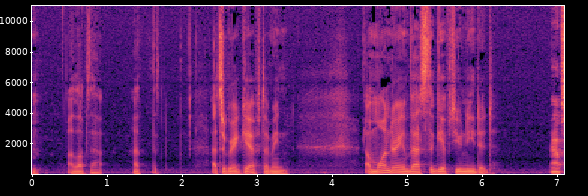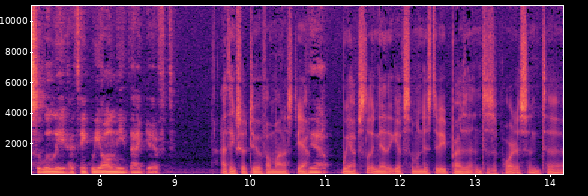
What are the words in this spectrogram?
i love that. that that's a great gift i mean i'm wondering if that's the gift you needed absolutely i think we all need that gift I think so too, if I'm honest. Yeah. Yeah. We absolutely need to gift. someone just to be present and to support us and to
